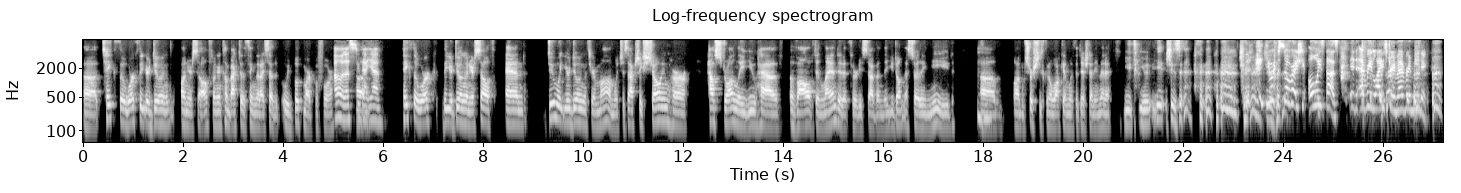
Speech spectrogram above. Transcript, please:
uh, take the work that you're doing on yourself. I'm going to come back to the thing that I said we bookmarked before. Oh, let's do um, that. Yeah. Take the work that you're doing on yourself and do what you're doing with your mom, which is actually showing her how strongly you have evolved and landed at 37 that you don't necessarily need mm-hmm. um, well, I'm sure she's going to walk in with a dish any minute. You, you, you she's. You're so right. She always does in every live stream, every meeting.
